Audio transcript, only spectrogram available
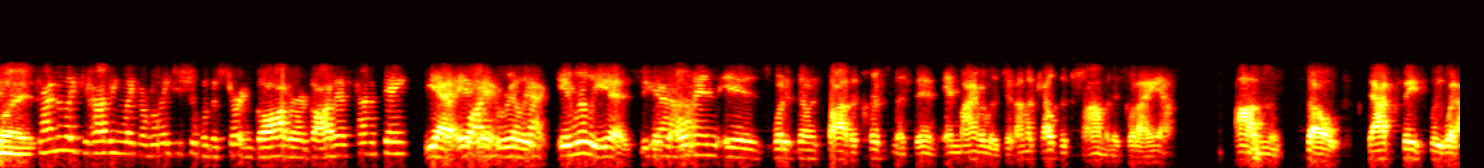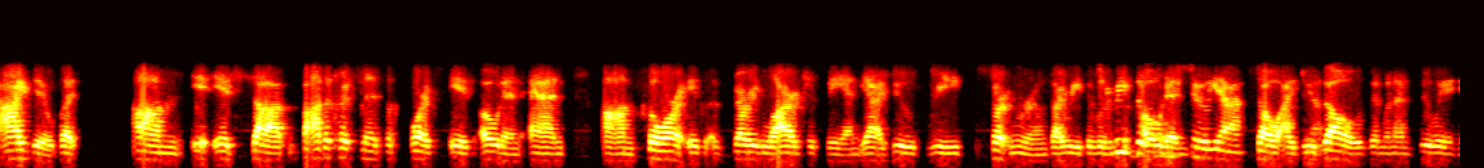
But It's kind of Odin like having like a relationship with a certain god or a goddess kind of thing? Yeah, it, it really connect. it really is because Yeah. Odin is what is known as Father Christmas in in my religion. I'm a Celtic shaman, is what I am. Um, so that's basically what I do. But um, it, it's uh, Father Christmas, of course, is Odin, and um, Thor is a very large. And yeah, I do read certain runes. I read the You runes read of the Odin. runes too, yeah. So I do Yeah. those, and when I'm doing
